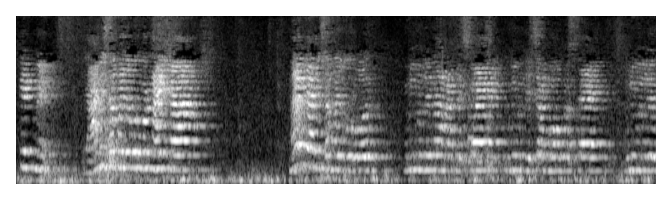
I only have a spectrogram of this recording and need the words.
स्टेटमेंट आम्ही समाजाबरोबर नाही का? नाही का आम्ही समाजाबरोबर? कुणी म्हणले नाना कसं काय? कुणी म्हणले श्यामभाऊ कसं काय? कुणी म्हणले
